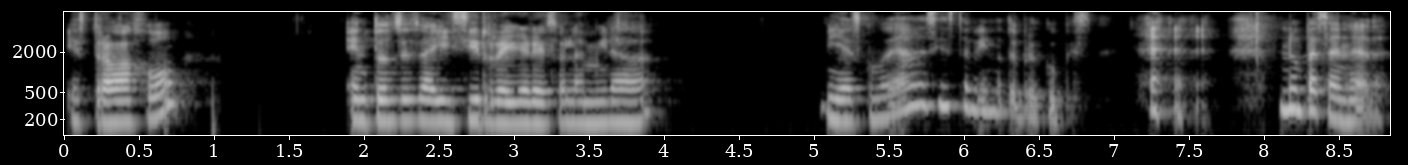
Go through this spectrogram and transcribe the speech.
es trabajo. Entonces ahí sí regreso la mirada y es como de, ah, sí, está bien, no te preocupes. no pasa nada.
